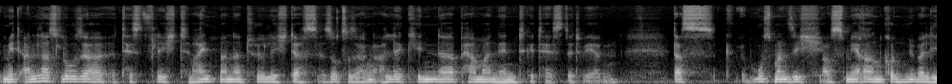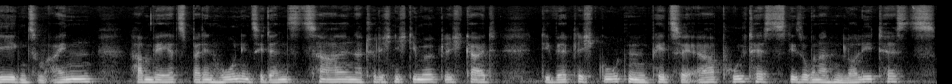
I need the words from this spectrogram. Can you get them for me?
Mit anlassloser Testpflicht meint man natürlich, dass sozusagen alle Kinder permanent getestet werden. Das muss man sich aus mehreren Gründen überlegen. Zum einen haben wir jetzt bei den hohen Inzidenzzahlen natürlich nicht die Möglichkeit, die wirklich guten PCR-Pool-Tests, die sogenannten Lolly-Tests,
